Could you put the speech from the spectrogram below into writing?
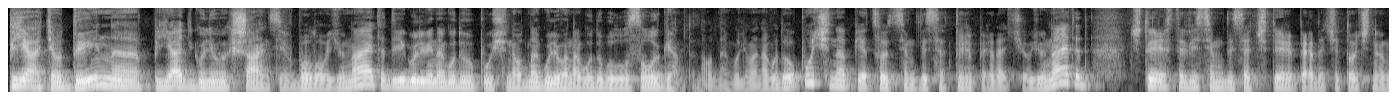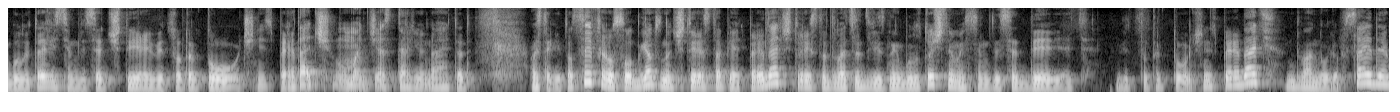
5-1, 5 гольових шансів було Юнайтед, 2 гольові нагоди упущено, одна гольова нагода була у Саутгемптона, одна гольова нагода упущена, 573 передачі у Юнайтед, 484 передачі точними були та 84% точність передач у Манчестер Юнайтед. Ось такі то цифри. У Саутгемптона 405 передач, 422 з них були точними, 79% точність передач, 2-0 офсайди.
